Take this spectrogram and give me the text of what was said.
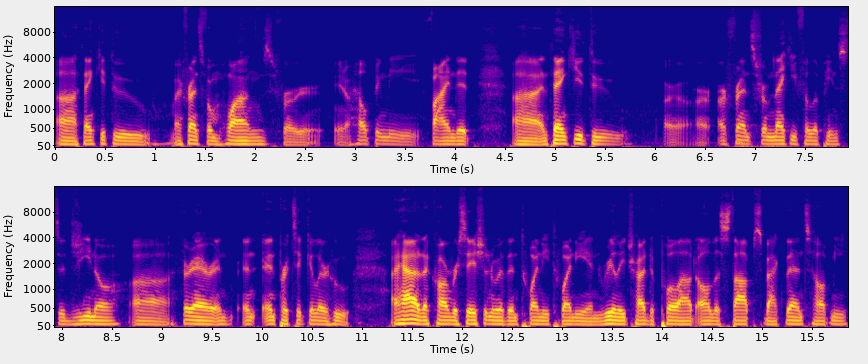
Uh, thank you to my friends from Huang's for you know helping me find it, uh, and thank you to our, our, friends from Nike Philippines, to Gino uh, Ferrer in, in, in particular, who I had a conversation with in 2020 and really tried to pull out all the stops back then to help me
